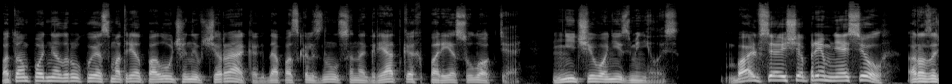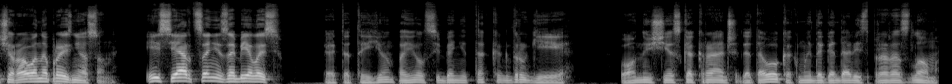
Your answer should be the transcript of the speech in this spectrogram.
Потом поднял руку и осмотрел полученный вчера, когда поскользнулся на грядках по резу локтя. Ничего не изменилось. «Боль все еще при мне, Сюл», – разочарованно произнес он. «И сердце не забилось». Этот Ион повел себя не так, как другие. Он исчез как раньше, до того, как мы догадались про разлом.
